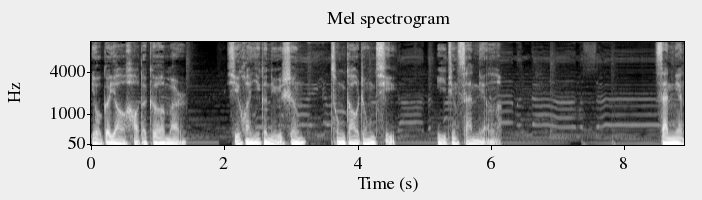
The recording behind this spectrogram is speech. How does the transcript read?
有个要好的哥们儿，喜欢一个女生，从高中起，已经三年了。三年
